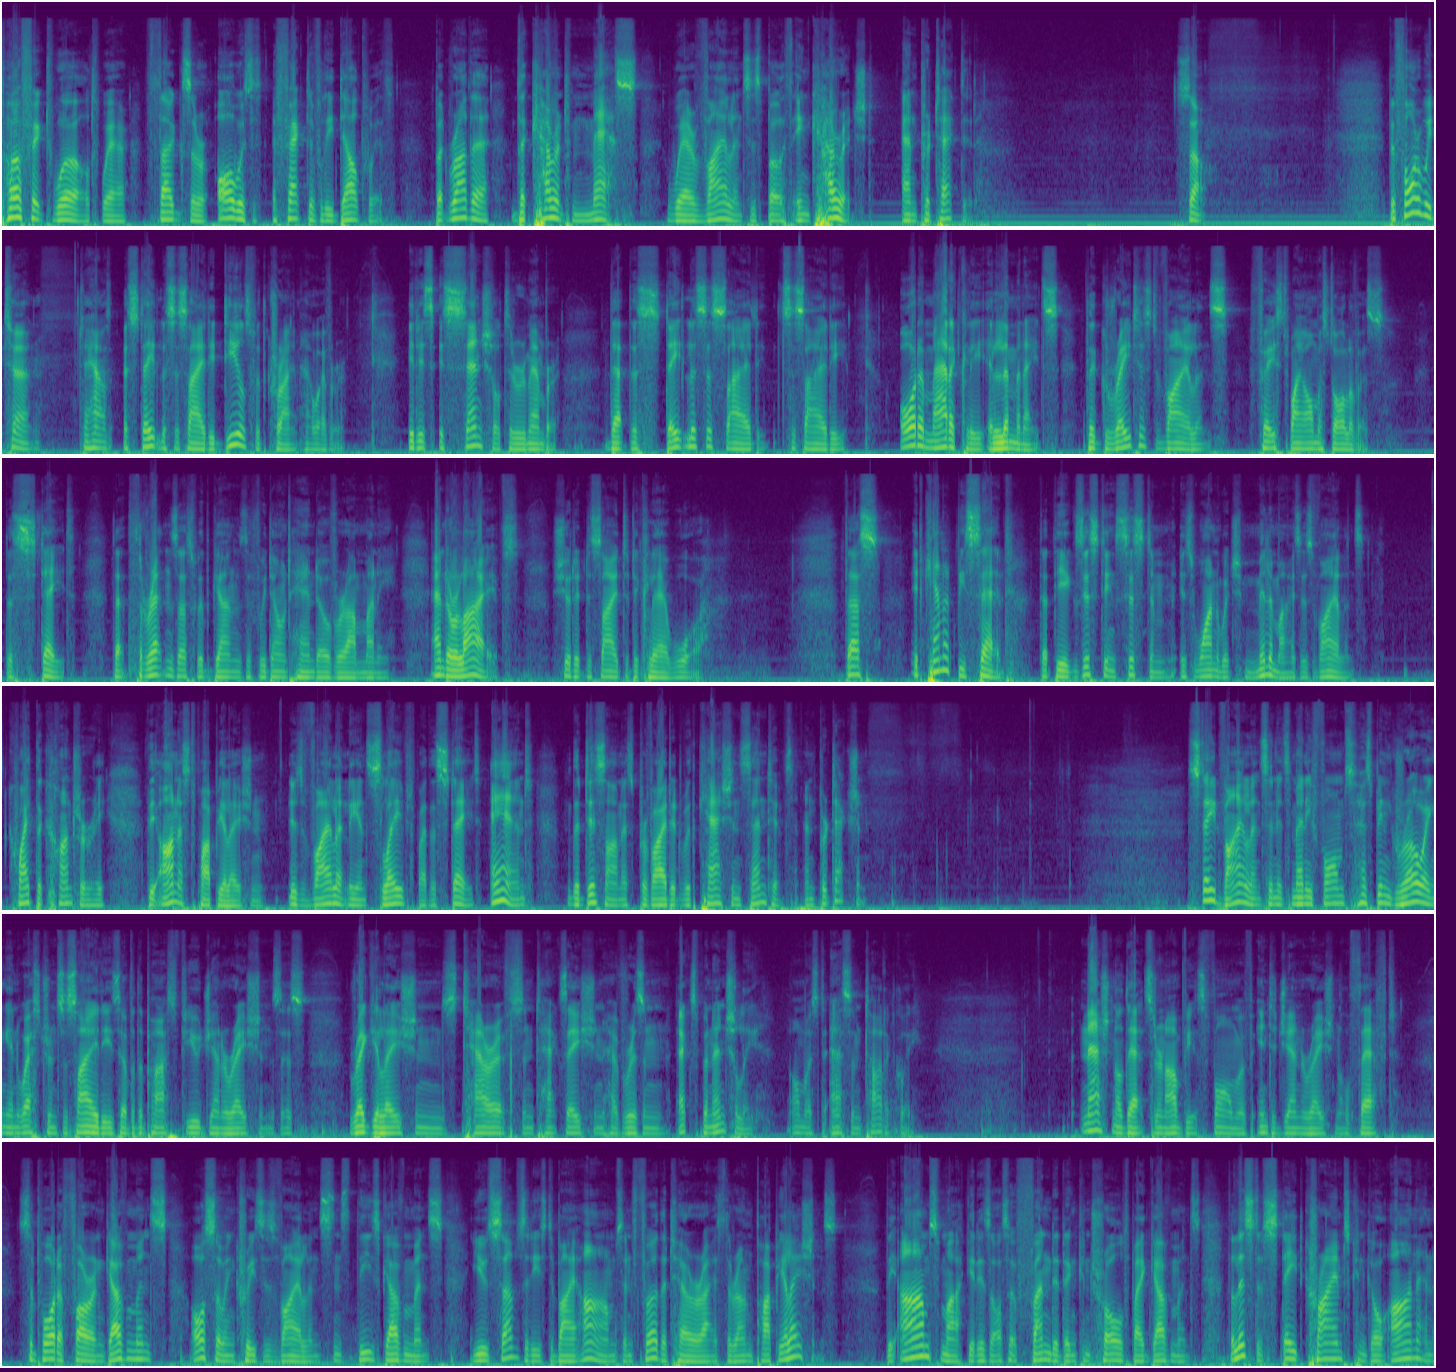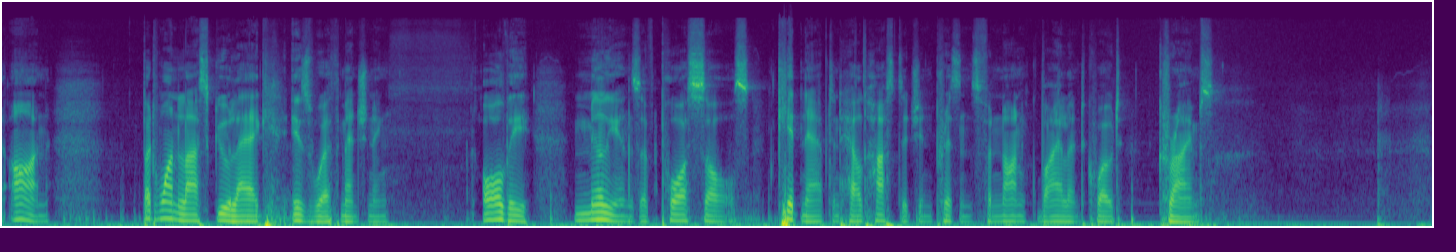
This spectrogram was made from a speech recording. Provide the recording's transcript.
perfect world where thugs are always effectively dealt with, but rather the current mess where violence is both encouraged and protected. So, before we turn to how a stateless society deals with crime, however, it is essential to remember that the stateless society, society automatically eliminates the greatest violence faced by almost all of us the state that threatens us with guns if we don't hand over our money, and our lives should it decide to declare war. Thus, it cannot be said that the existing system is one which minimizes violence. Quite the contrary, the honest population is violently enslaved by the state, and the dishonest provided with cash incentives and protection. State violence in its many forms has been growing in Western societies over the past few generations as regulations, tariffs, and taxation have risen exponentially, almost asymptotically. National debts are an obvious form of intergenerational theft. Support of foreign governments also increases violence since these governments use subsidies to buy arms and further terrorize their own populations. The arms market is also funded and controlled by governments. The list of state crimes can go on and on. But one last gulag is worth mentioning. All the millions of poor souls kidnapped and held hostage in prisons for non-violent, quote, crimes.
